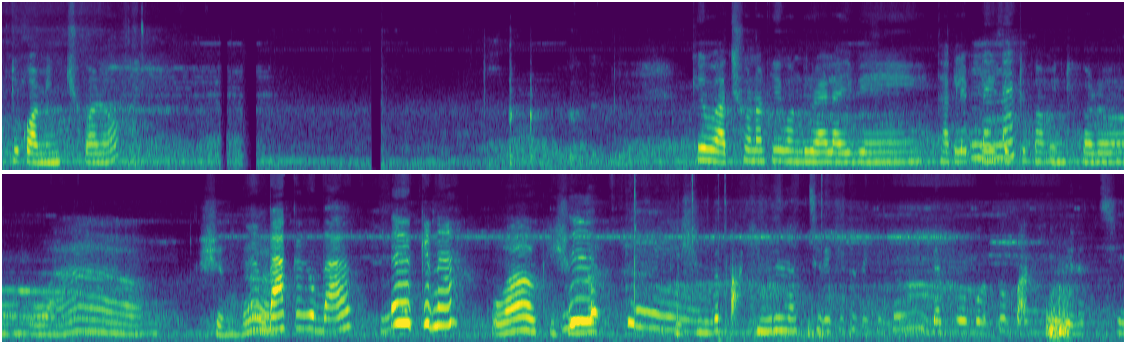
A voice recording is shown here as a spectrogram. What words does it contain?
একটু কমেন্ট করো। কেউ আছো নাকি বন্ধুরা লাইভে থাকলে প্লিজ একটু কমেন্ট করো। ওয়াও সুন্দর। ওয়াও কি সুন্দর। কি সুন্দর পাখি উড়ে যাচ্ছে। দেখে তো দেখে তো। দেখো কত পাখি উড়ে যাচ্ছে।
